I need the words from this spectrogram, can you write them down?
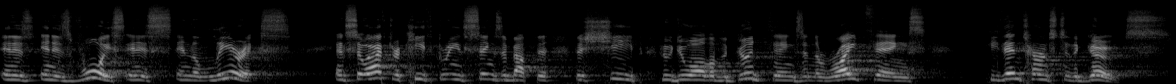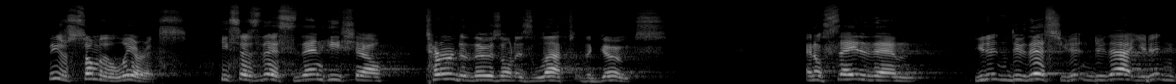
in his, in his voice, in, his, in the lyrics. And so after Keith Green sings about the, the sheep who do all of the good things and the right things, he then turns to the goats. These are some of the lyrics. He says this Then he shall turn to those on his left, the goats, and he'll say to them, You didn't do this, you didn't do that, you didn't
